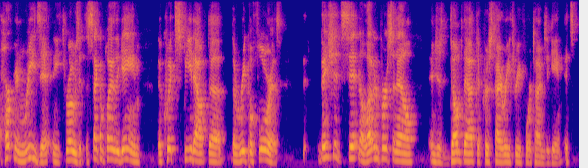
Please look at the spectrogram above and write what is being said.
Hartman reads it and he throws it, the second play of the game, the quick speed out the, the Rico Flores, they should sit in 11 personnel and just dump that to Chris Tyree three, four times a game. It's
